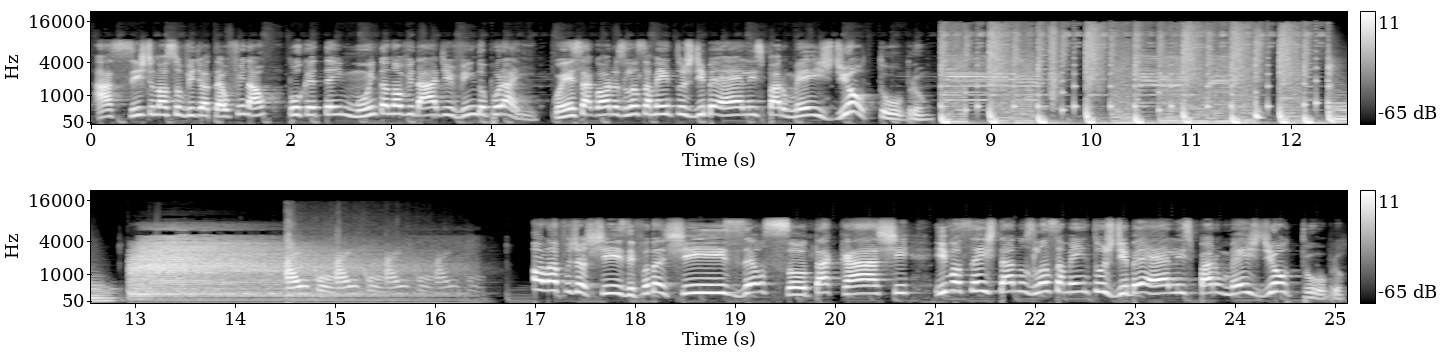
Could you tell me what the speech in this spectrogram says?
assiste o nosso vídeo até o final, porque tem muita novidade vindo por aí. Conheça agora os lançamentos de BLs para o mês de outubro. Aibo, Aibo, Aibo, Aibo. Olá Fujoshis e Fudanshis, eu sou Takashi e você está nos lançamentos de BLs para o mês de outubro.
